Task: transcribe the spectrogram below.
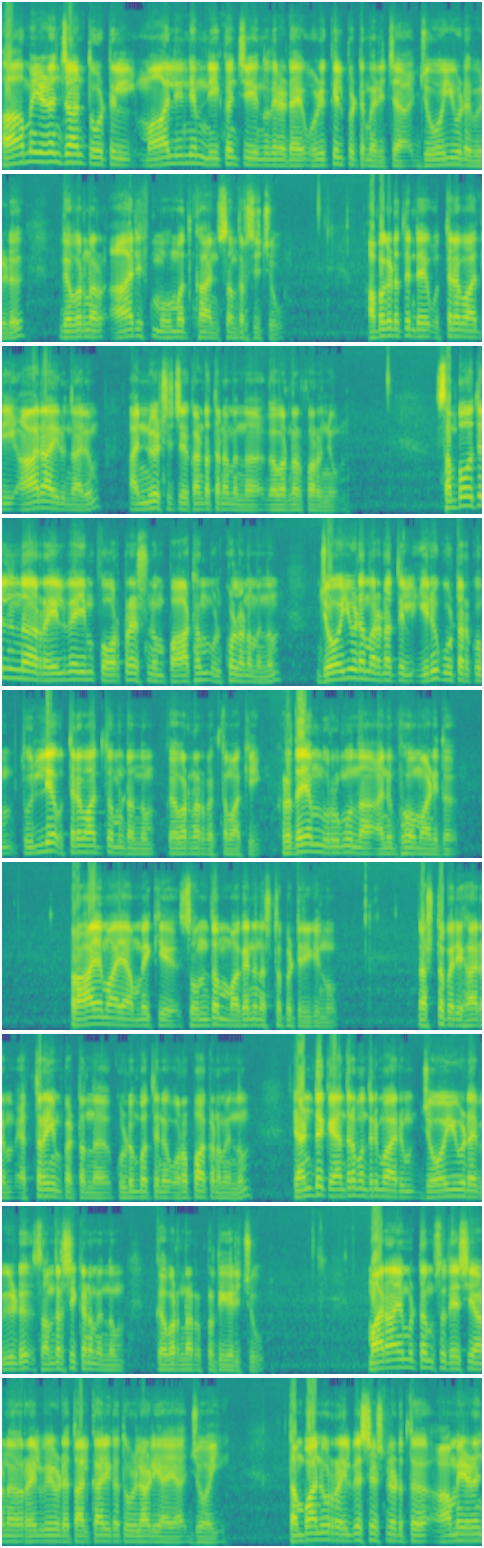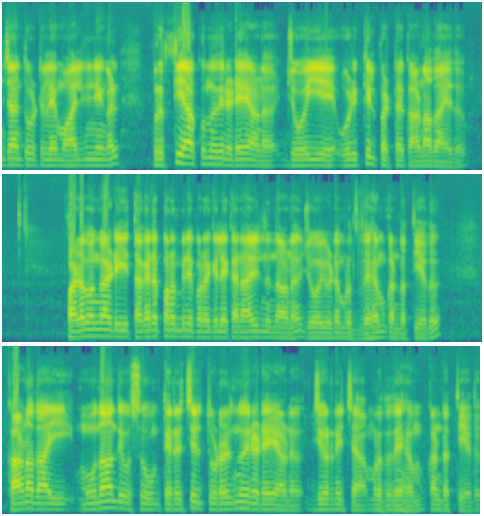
ആമയിഴഞ്ചാൻ തോട്ടിൽ മാലിന്യം നീക്കം ചെയ്യുന്നതിനിടെ ഒഴുക്കിൽപ്പെട്ട് മരിച്ച ജോയിയുടെ വീട് ഗവർണർ ആരിഫ് മുഹമ്മദ് ഖാൻ സന്ദർശിച്ചു. അപകടത്തിന്റെ ഉത്തരവാദി ആരായിരുന്നാലും അന്വേഷിച്ച് കണ്ടെത്തണമെന്ന് ഗവർണർ പറഞ്ഞു. സംഭവത്തിൽ നിന്ന് റെയിൽവേയും കോർപ്പറേഷനും പാഠം ഉൾക്കൊള്ളണമെന്നും ജോയിയുടെ മരണത്തിൽ ഇരു കൂട്ടർക്കും തുല്യ ഉത്തരവാദിത്വമുണ്ടെന്നും ഗവർണർ വ്യക്തമാക്കി. ഹൃദയം നുറുങ്ങുന്ന അനുഭവമാണിത്. പ്രായമായ അമ്മയ്ക്ക് സ്വന്തം മകനെ നഷ്ടപ്പെട്ടിരിക്കുന്നു. നഷ്ടപരിഹാരം എത്രയും പെട്ടെന്ന് കുടുംബത്തിന് ഉറപ്പാക്കണമെന്നും രണ്ട് കേന്ദ്രമന്ത്രിമാരും ജോയിയുടെ വീട് സന്ദർശിക്കണമെന്നും ഗവർണർ പ്രതികരിച്ചു. മാരായമുട്ടം സ്വദേശിയാണ് റെയിൽവേയുടെ താൽക്കാലിക തൊഴിലാളിയായ ജോയ്. തമ്പാനൂർ റെയിൽവേ സ്റ്റേഷനടുത്ത് ആമയഴഞ്ചാൻ തോട്ടിലെ മാലിന്യങ്ങൾ വൃത്തിയാക്കുന്നതിനിടെയാണ് ജോയിയെ ഒഴുക്കിൽപ്പെട്ട് കാണാതായത്. പഴവങ്ങാടി തകരപ്പറമ്പിന് പിറകിലെ കനാലിൽ നിന്നാണ് ജോയിയുടെ മൃതദേഹം കണ്ടെത്തിയത്. കാണാതായി മൂന്നാം ദിവസവും തിരച്ചിൽ തുടരുന്നതിനിടെയാണ് ജീർണിച്ച മൃതദേഹം കണ്ടെത്തിയത്.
